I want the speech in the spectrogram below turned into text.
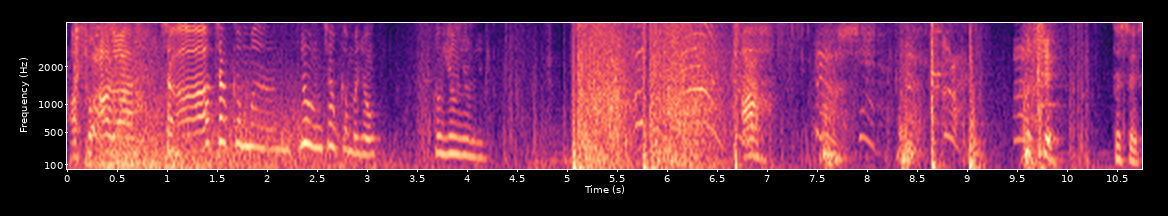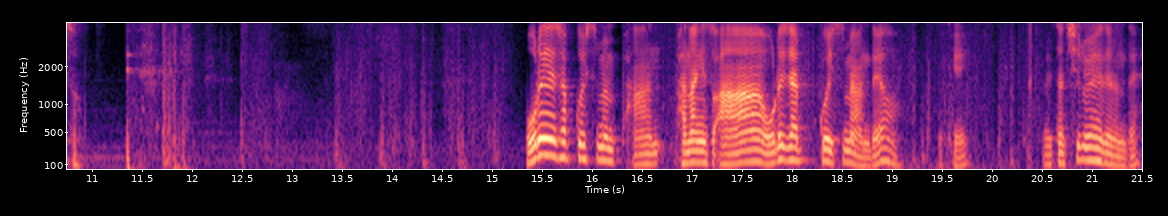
아, 총, 아, 아, 자, 아, 잠깐만. 형, 잠깐만, 형. 형, 형, 형, 형. 아. 그렇지. 됐어, 됐어. 오래 잡고 있으면 반 반항해서 아 오래 잡고 있으면 안 돼요. 오케이. 일단 치료해야 되는데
